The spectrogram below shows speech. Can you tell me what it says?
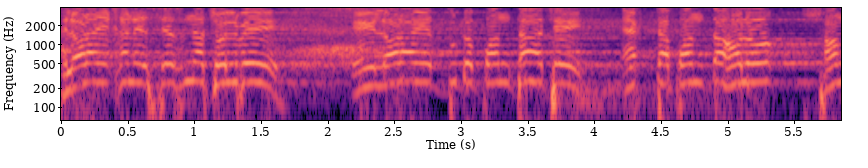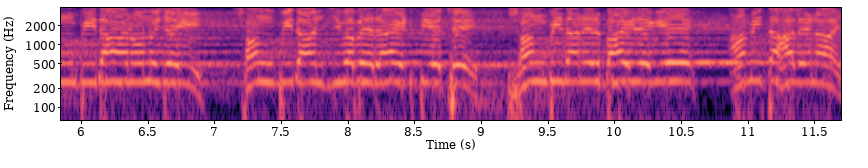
এ লড়াই এখানে শেষ না চলবে? এই লড়াইয়ের দুটো পন্থা আছে। একটা পন্থা হলো সংবিধান অনুযায়ী। সংবিধান যেভাবে রাইট দিয়েছে, সংবিধানের বাইরে গিয়ে আমি তাহলে নাই।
